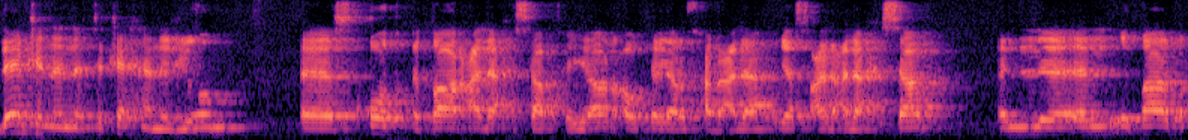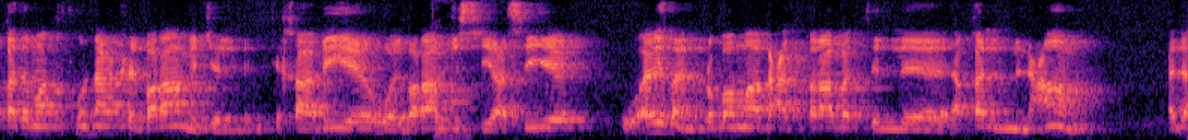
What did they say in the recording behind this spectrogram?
لا يمكن أن نتكهن اليوم سقوط إطار على حساب تيار أو تيار يصعد على يصعد على حساب الإطار بقدر ما تكون هناك البرامج الانتخابية والبرامج السياسية. وأيضا ربما بعد قرابة أقل من عام على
